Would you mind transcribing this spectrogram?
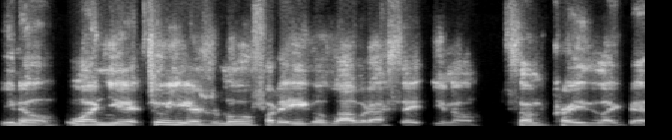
You know, one year, two years removed for the Eagles. Why would I say, you know, something crazy like that?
